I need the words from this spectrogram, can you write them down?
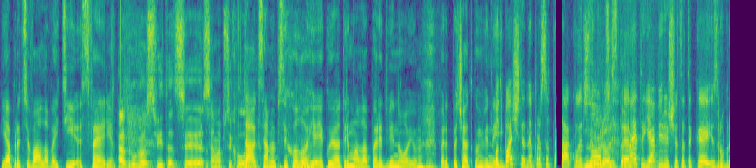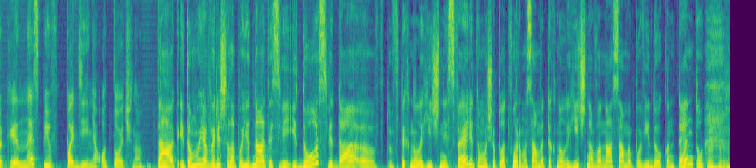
я працювала в it сфері. А друга освіта це саме психологія. Так, саме психологія, яку я отримала перед війною, перед початком війни. От бачите, не просто так. Не Видно, просто знаєте, я вірю, що це таке із рубрики не співпадіння. От точно. Так, і тому я вирішила поєднати свій і досвід да, е, в, в технологічній сфері, тому що платформа саме технологічна, вона саме по відеоконтенту, Мгм.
